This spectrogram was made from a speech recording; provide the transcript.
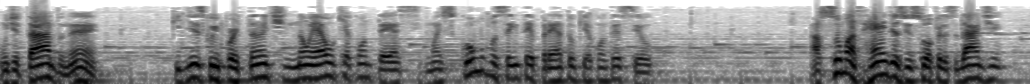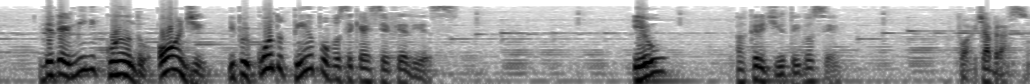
um ditado, né, que diz que o importante não é o que acontece, mas como você interpreta o que aconteceu. Assuma as rédeas de sua felicidade. Determine quando, onde e por quanto tempo você quer ser feliz. Eu acredito em você. Forte abraço.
